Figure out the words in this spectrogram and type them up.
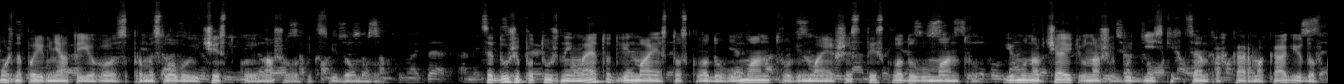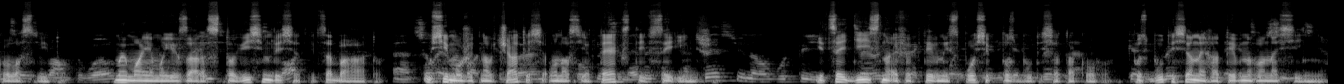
Можна порівняти його з промисловою чисткою нашого підсвідомого. Це дуже потужний метод. Він має 100-складову мантру, він має шестискладову мантру. Йому навчають у наших буддійських центрах карма каг'ю довкола світу. Ми маємо їх зараз 180, і це багато. Усі можуть навчатися. У нас є текст і все інше. І це дійсно ефективний спосіб позбутися такого, позбутися негативного насіння.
